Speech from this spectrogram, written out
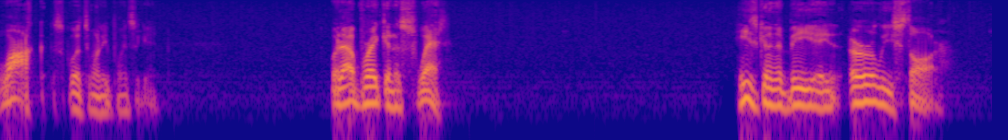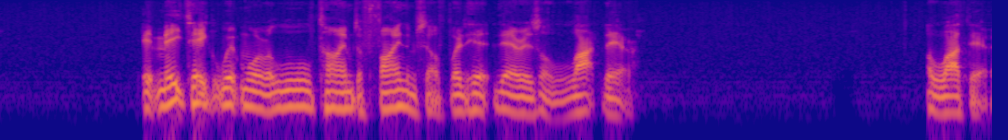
Lock, score 20 points a game without breaking a sweat he's going to be an early star. It may take Whitmore a little time to find himself, but there is a lot there. A lot there.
